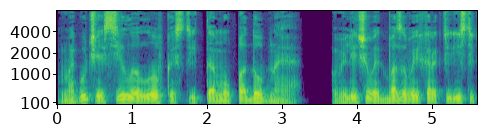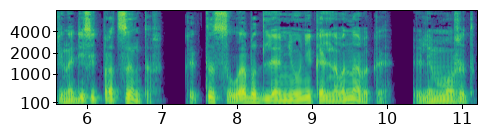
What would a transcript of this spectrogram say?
Могучая сила, ловкость и тому подобное. Увеличивает базовые характеристики на 10%. Как-то слабо для неуникального навыка. Или может...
